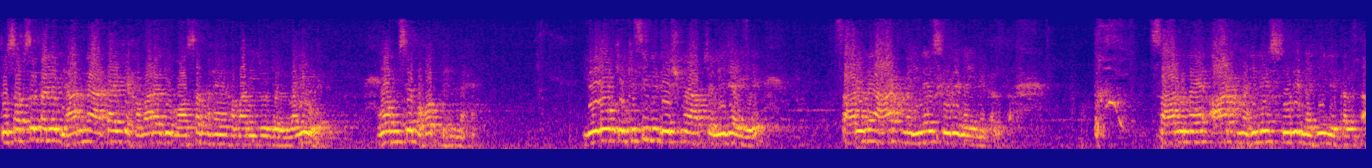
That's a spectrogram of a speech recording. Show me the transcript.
तो सबसे पहले ध्यान में आता है कि हमारा जो मौसम है, हमारी जो जलवायु है, वो हमसे बहुत भिन्न है। यूरोप के किसी भी देश में आप चले जाइए, साल में आठ महीने सूर्य नहीं निकलता। साल में आठ महीने सूर्य नहीं निकलता।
